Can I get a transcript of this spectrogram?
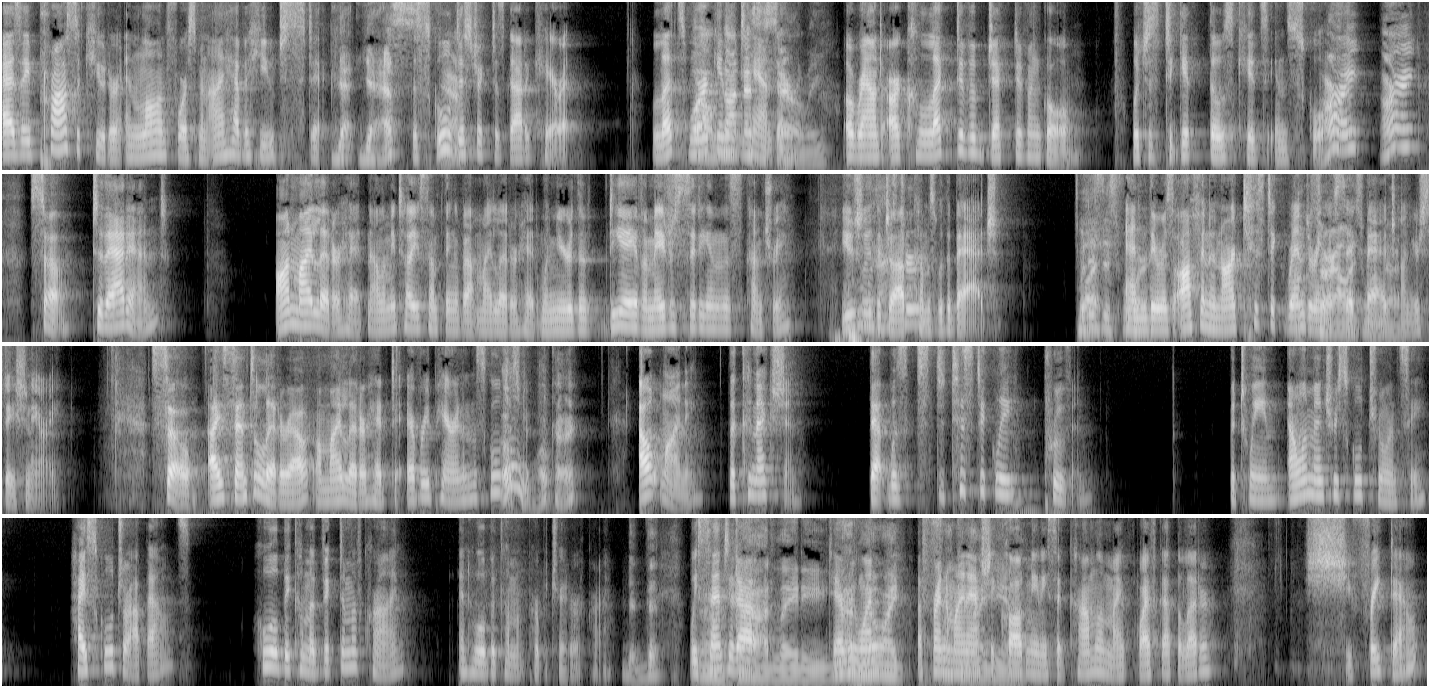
as a prosecutor and law enforcement, I have a huge stick. Yeah, yes. The school yeah. district has got a carrot. Let's Well, work in tandem around our collective objective and goal, which is to get those kids in school. All right, all right. So, to that end, on my letterhead, now let me tell you something about my letterhead. When you're the DA of a major city in this country, usually Who the job her? comes with a badge. What What? is this for? And there is often an artistic oh, rendering sorry, of said one badge on your stationery. So, I sent a letter out on my letterhead to every parent in the school Oh, district okay. outlining the connection that was statistically proven between elementary school truancy, high school dropouts, who will become a victim of crime, and who will become a perpetrator of crime. Th- th- We Oh, sent it out lady. to You everyone. no i- a friend of mine actually idea. called me and he said, Kamala, my wife got the letter. She freaked out.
